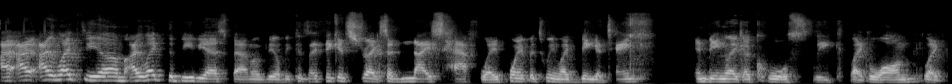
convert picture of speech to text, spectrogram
I, I, I like the um I like the BVS Batmobile because I think it strikes a nice halfway point between like being a tank and being like a cool, sleek, like long like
